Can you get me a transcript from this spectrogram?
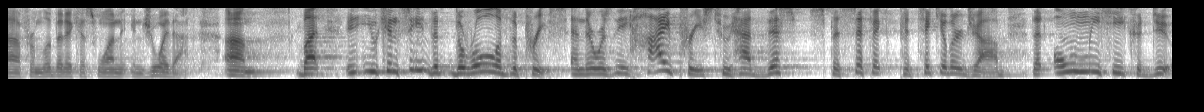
uh, from Leviticus 1. Enjoy that. Um, but you can see the, the role of the priests. And there was the high priest who had this specific, particular job that only he could do.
